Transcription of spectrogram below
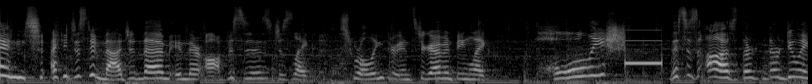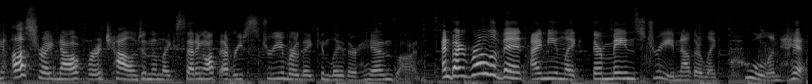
relevant! I can just imagine them in their offices, just like scrolling through Instagram and being like, holy sh! This is us. They're, they're doing us right now for a challenge and then like setting off every streamer they can lay their hands on. And by relevant, I mean like they're mainstream. Now they're like cool and hip.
